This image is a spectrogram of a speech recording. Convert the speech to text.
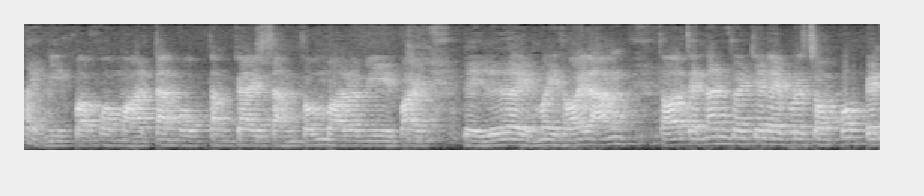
ให้มีความประมาทตั้งอกตั้งใจสั่งสมบารมีไปเรื่อยๆไม่ถอยหลัง ต่อจากนั้นก็จะได้ประสบพบเป็น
